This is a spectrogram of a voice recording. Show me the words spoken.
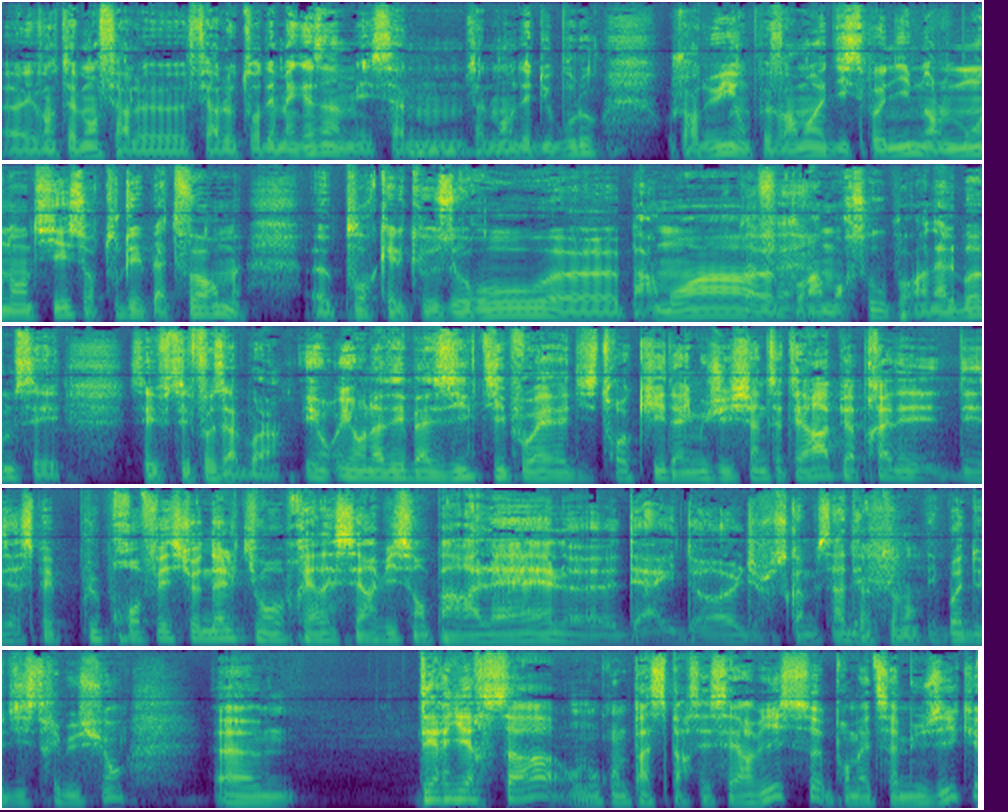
euh, éventuellement faire le faire le tour des magasins, mais ça ça demandait du boulot. Aujourd'hui, on peut vraiment être disponible dans le monde entier sur toutes les plateformes euh, pour quelques euros euh, par mois euh, pour un morceau ou pour un album. C'est c'est c'est faisable. Voilà. Et on, et on a des basiques type ouais, DistroKid, iMusician, etc. Puis après des, des aspects plus professionnels qui vont offrir des services en parallèle, euh, des idols, des choses comme ça, des, des boîtes de distribution. Euh, derrière ça, on, passe par ces services pour mettre sa musique.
